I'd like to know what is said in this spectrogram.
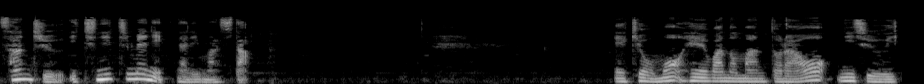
31日目になりました。えー今日も平和のマントラを21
